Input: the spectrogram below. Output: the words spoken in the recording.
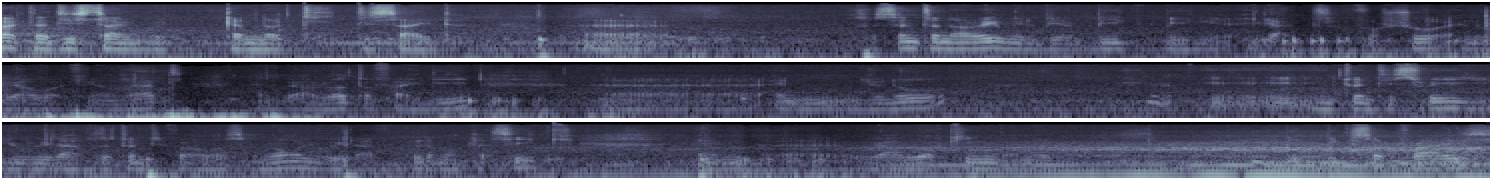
Fact, at this time, we cannot decide. Uh, the centenary will be a big, big event for sure, and we are working on that. And we have a lot of ideas. Uh, and you know, in 23 you will have the 24 hours Le Mans, you will have Le Mans Classic, and uh, we are working on a big, big surprise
